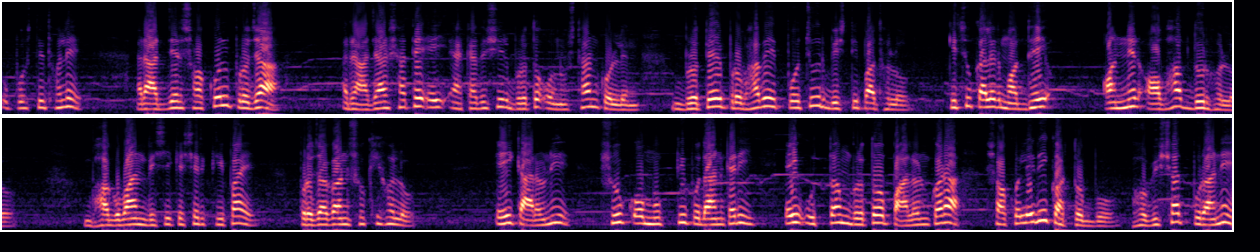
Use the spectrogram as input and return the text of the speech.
উপস্থিত হলে রাজ্যের সকল প্রজা রাজার সাথে এই একাদশীর ব্রত অনুষ্ঠান করলেন। ব্রতের প্রভাবে প্রচুর বৃষ্টিপাত হলো। কিছুকালের মধ্যেই অন্যের অভাব দূর হলো। ভগবান ঋষিকেশের কৃপায় প্রজাগণ সুখী হলো। এই কারণে সুখ ও মুক্তি প্রদানকারী এই উত্তম ব্রত পালন করা সকলেরই কর্তব্য। ভবিষ্যৎ পুরাণে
